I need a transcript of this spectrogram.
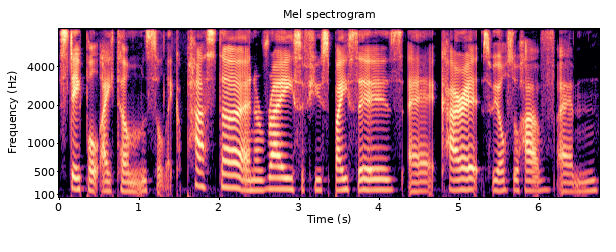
staple items. So, like a pasta and a rice, a few spices, uh, carrots. We also have um,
